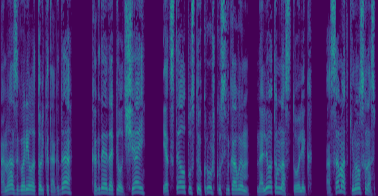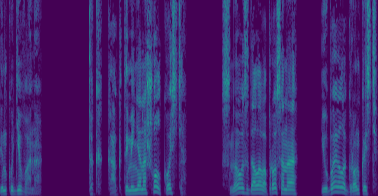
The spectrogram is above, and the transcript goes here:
Она заговорила только тогда, когда я допил чай и отставил пустую кружку с вековым налетом на столик, а сам откинулся на спинку дивана. «Так как ты меня нашел, Костя?» Снова задала вопрос она и убавила громкость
